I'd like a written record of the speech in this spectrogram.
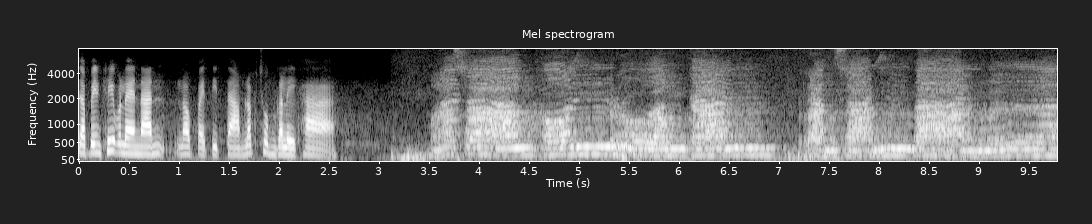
จะเป็นคลิปอะไรนั้นเราไปติดตามรับชมกันเลยค่ะ มาสร้างคนรวมกัน รังสรรค์บ้านเมือง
